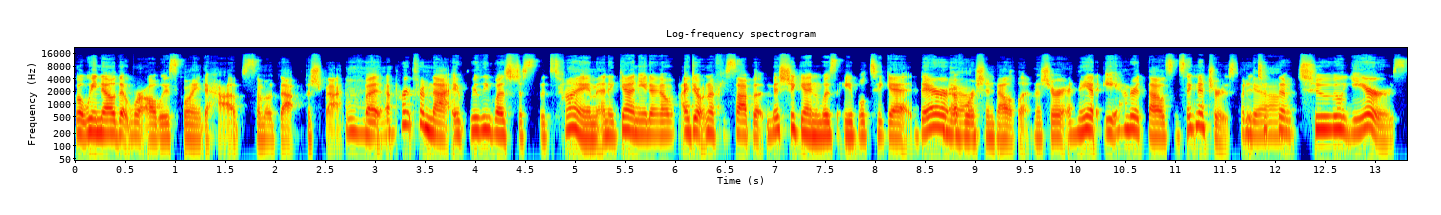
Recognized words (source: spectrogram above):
But we know that we're always going to have some of that pushback. But Mhm. apart from that, it really was just the time. And again, you know, I don't know if you saw, but Michigan was able to get their Yeah. abortion ballot measure and they had 800,000 signatures, but it Yeah. took them two years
